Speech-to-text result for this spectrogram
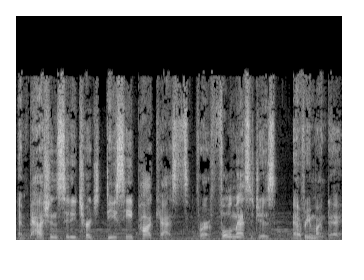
and Passion City Church DC podcasts for our full messages every Monday.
